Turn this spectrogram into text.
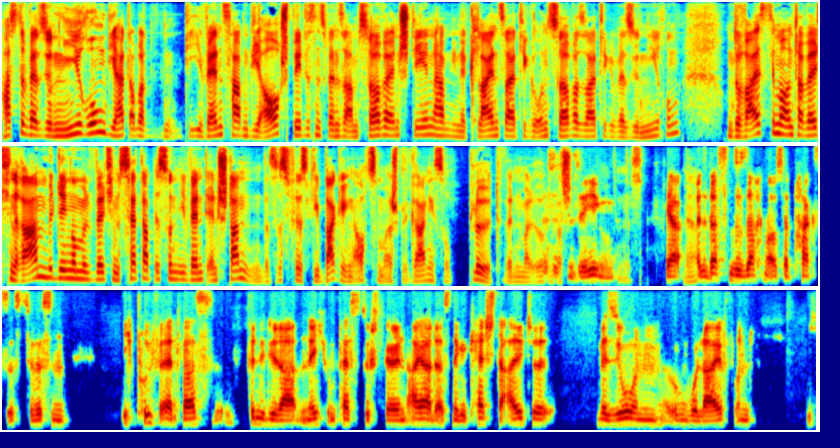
hast du Versionierung, die hat aber, die Events haben die auch, spätestens wenn sie am Server entstehen, haben die eine clientseitige und serverseitige Versionierung. Und du weißt immer, unter welchen Rahmenbedingungen, mit welchem Setup ist so ein Event entstanden. Das ist fürs Debugging auch zum Beispiel gar nicht so blöd, wenn mal irgendwas das ist ein Segen. Ist. Ja, ja, also das sind so Sachen aus der Praxis zu wissen, ich prüfe etwas, finde die Daten nicht, um festzustellen, ah ja, da ist eine gecachte alte Version irgendwo live und ich,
